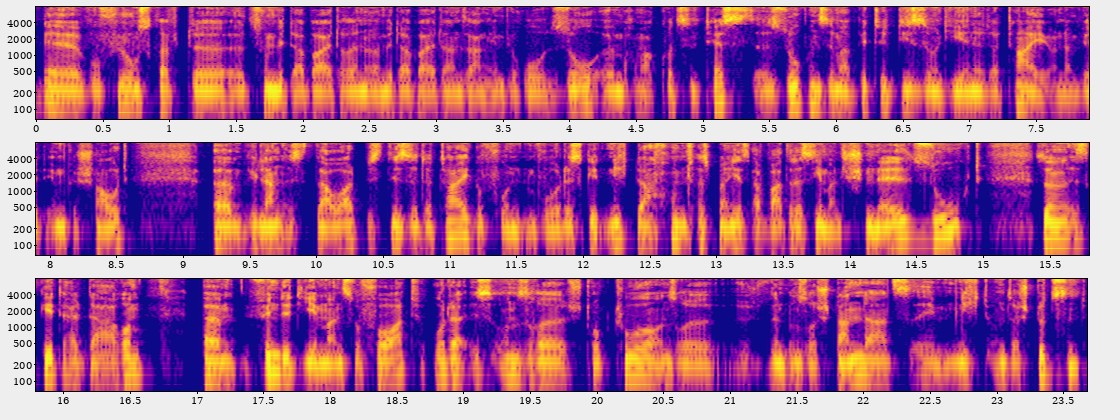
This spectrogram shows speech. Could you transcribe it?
der, wo Führungskräfte äh, zu Mitarbeiterinnen oder Mitarbeitern sagen im Büro, so, äh, machen wir kurz einen Test, äh, suchen Sie mal bitte diese und jene Datei. Und dann wird eben geschaut, äh, wie lange es dauert, bis diese Datei gefunden wurde. Es geht nicht darum, dass man jetzt erwartet, dass jemand schnell sucht, sondern es geht halt darum, ähm, findet jemand sofort oder ist unsere Struktur, unsere, sind unsere Standards eben nicht unterstützend?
